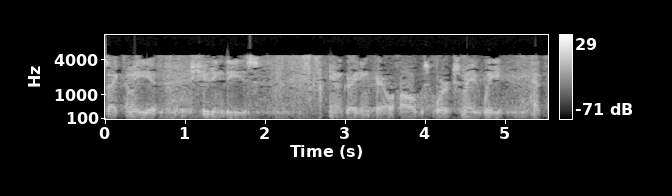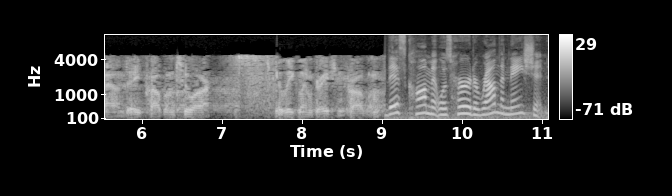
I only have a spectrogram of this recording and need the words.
Looks like to me if shooting these immigrating feral hogs works, maybe we have found a problem to our illegal immigration problem. This comment was heard around the nation,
